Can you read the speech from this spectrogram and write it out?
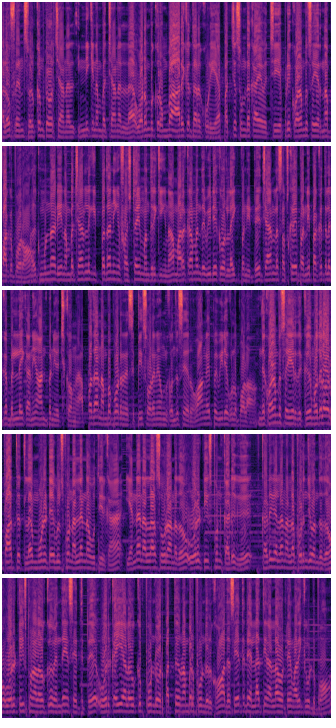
Hello friends welcome to our channel இன்றைக்கி நம்ம சேனலில் உடம்புக்கு ரொம்ப ஆரோக்கியம் தரக்கூடிய பச்சை சுண்டைக்காயை வச்சு எப்படி குழம்பு செய்யறதுனா பார்க்க போகிறோம் அதுக்கு முன்னாடி நம்ம சேனலுக்கு இப்போ தான் நீங்கள் ஃபஸ்ட் டைம் வந்திருக்கீங்கன்னா மறக்காமல் இந்த வீடியோக்கு ஒரு லைக் பண்ணிவிட்டு சேனலை சப்ஸ்கிரைப் பண்ணி பக்கத்தில் இருக்க பெல் ஐக்கானையும் ஆன் பண்ணி வச்சுக்கோங்க. அப்போ தான் நம்ம போடுற ரெசிபிஸ் உடனே உங்களுக்கு வந்து சேரும். வாங்க இப்போ வீடியோக்குள்ளே போகலாம் இந்த குழம்பு செய்யறதுக்கு முதல்ல ஒரு பாத்திரத்தில் மூணு டேபிள் ஸ்பூன் நல்லெண்ணெய் ஊற்றிருக்கேன் எண்ணெய் நல்லா சூடானதும் ஒரு டீஸ்பூன் கடுகு. கடுகு எல்லாம் நல்லா பொரிஞ்சு வந்ததும் ஒரு டீஸ்பூன் அளவுக்கு வெந்தயம் சேர்த்துட்டு ஒரு கை அளவுக்கு பூண்டு ஒரு பத்து நம்பர் பூண்டு இருக்கும். அதை சேர்த்துட்டு எல்லாத்தையும் நல்லா ஒரு டைம் வதக்கி விட்டுப்போம்.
